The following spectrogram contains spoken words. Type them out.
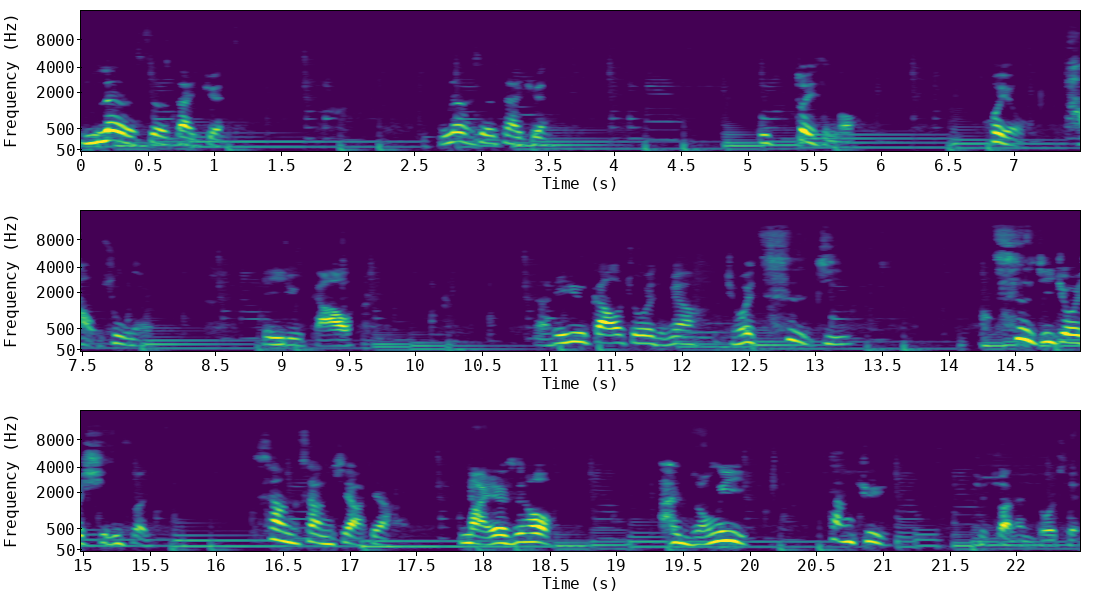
垃圾债券。乐色债券是对什么会有好处呢？利率高，那利率高就会怎么样？就会刺激，刺激就会兴奋，上上下下买了之后很容易上去就赚很多钱，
